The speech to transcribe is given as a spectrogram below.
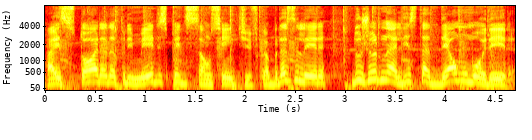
a história da primeira expedição científica brasileira do jornalista Delmo Moreira.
